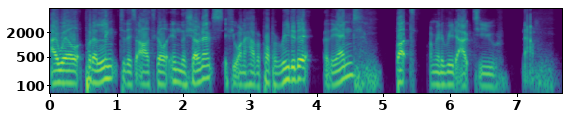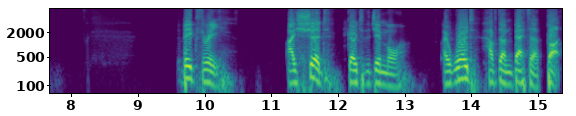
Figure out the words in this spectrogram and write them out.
I will put a link to this article in the show notes if you want to have a proper read of it at the end, but I'm going to read it out to you now. The big three I should go to the gym more. I would have done better, but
